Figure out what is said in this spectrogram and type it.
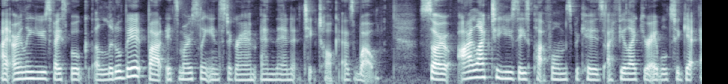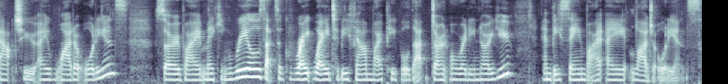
I only use Facebook a little bit, but it's mostly Instagram and then TikTok as well. So I like to use these platforms because I feel like you're able to get out to a wider audience. So by making reels, that's a great way to be found by people that don't already know you and be seen by a larger audience.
